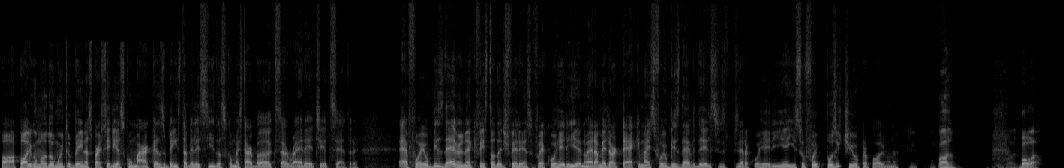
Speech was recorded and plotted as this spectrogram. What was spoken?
Ó, a Polygon mandou muito bem nas parcerias com marcas bem estabelecidas como a Starbucks, a Reddit, etc. É, foi o BizDev, né, que fez toda a diferença. Foi a correria. Não era a melhor tech, mas foi o BizDev deles. Fizeram a correria e isso foi positivo para a Polygon, né? Sim, concordo. concordo. Boa.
